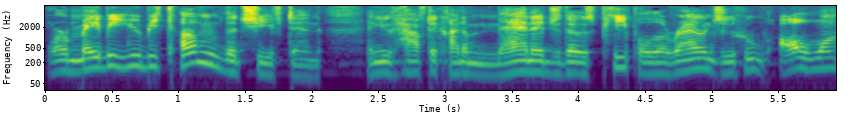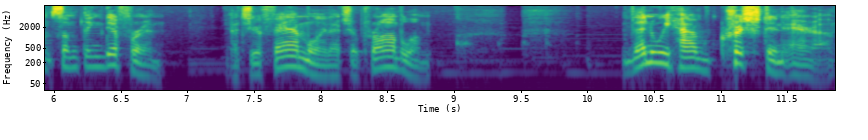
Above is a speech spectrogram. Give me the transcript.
or maybe you become the chieftain and you have to kind of manage those people around you who all want something different that's your family that's your problem then we have Christian era.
